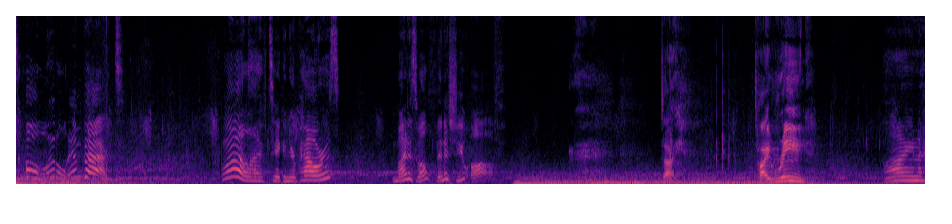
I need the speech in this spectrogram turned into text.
So little impact. Well, I've taken your powers. Might as well finish you off. Ty. Tyreen! Fine.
